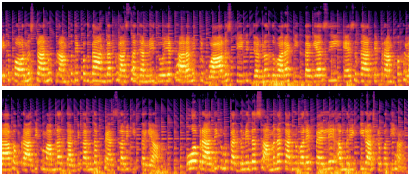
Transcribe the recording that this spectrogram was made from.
ਇੱਕ ਪੌਰਨ ਸਟਾਰ ਨੂੰ ਟਰੰਪ ਦੇ ਭੁਗਤਾਨ ਦਾ ਖੁਲਾਸਾ ਜਨਵਰੀ 2018 ਵਿੱਚ ਵਾਲ ਸਟਰੀਟ ਜਰਨਲ ਦੁਆਰਾ ਕੀਤਾ ਗਿਆ ਸੀ। ਇਸ ਆਧਾਰ ਤੇ ਟਰੰਪ ਖਿਲਾਫ ਅਪਰਾਧਿਕ ਮਾਮਲਾ ਦਰਜ ਕਰਨ ਦਾ ਫੈਸਲਾ ਵੀ ਕੀਤਾ ਗਿਆ। ਉਹ ਅਪਰਾਧਿਕ ਮੁਕੱਦਮੇ ਦਾ ਸਾਹਮਣਾ ਕਰਨ ਵਾਲੇ ਪਹਿਲੇ ਅਮਰੀਕੀ ਰਾਸ਼ਟਰਪਤੀ ਹਨ।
